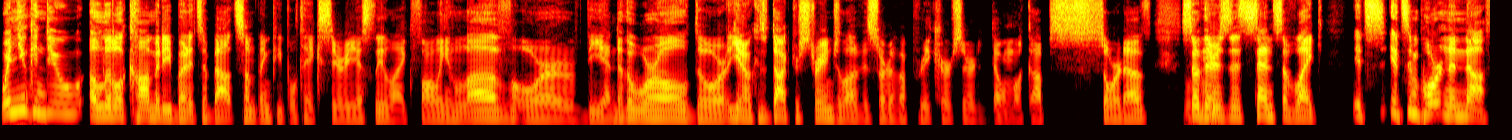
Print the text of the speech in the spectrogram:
when you can do a little comedy, but it's about something people take seriously, like falling in love or the end of the world, or, you know, because Doctor Strangelove is sort of a precursor to Don't Look Up, sort of. So mm-hmm. there's this sense of like, it's it's important enough.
